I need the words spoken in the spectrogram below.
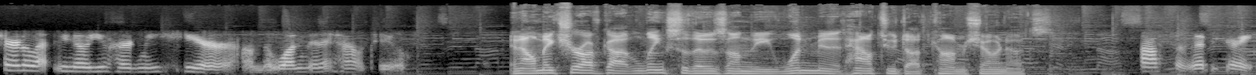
sure to let me know you heard me here on the One Minute How To. And I'll make sure I've got links to those on the one minute howto.com show notes. Awesome, that'd be great.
